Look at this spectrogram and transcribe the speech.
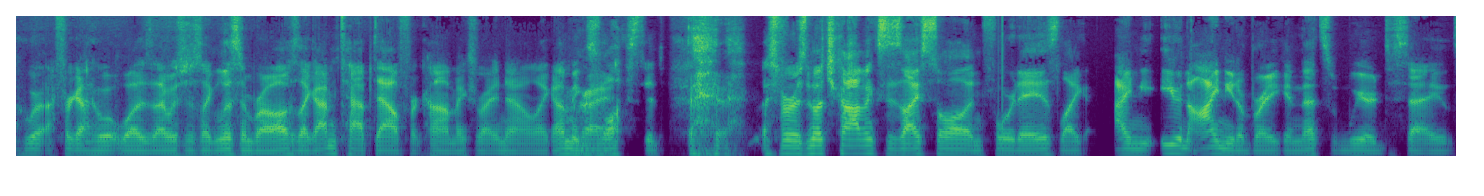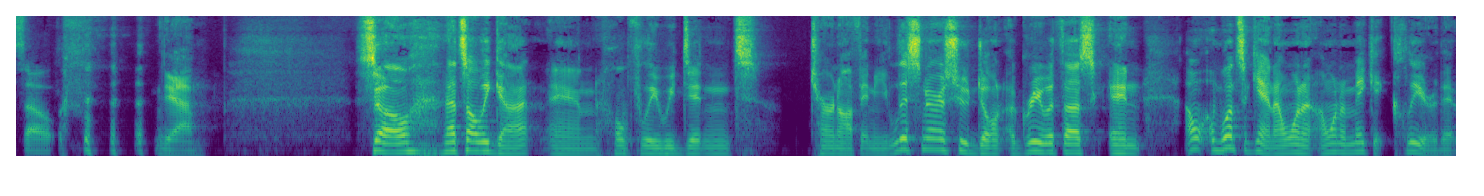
who I forgot who it was. I was just like, listen, bro. I was like, I'm tapped out for comics right now. Like I'm exhausted. Right. for as much comics as I saw in four days, like I need even I need a break, and that's weird to say. So yeah. So that's all we got, and hopefully we didn't turn off any listeners who don't agree with us. And I, once again, I want to I want to make it clear that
